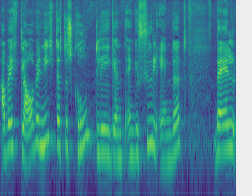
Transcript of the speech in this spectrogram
Aber ich glaube nicht, dass das grundlegend ein Gefühl ändert, weil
